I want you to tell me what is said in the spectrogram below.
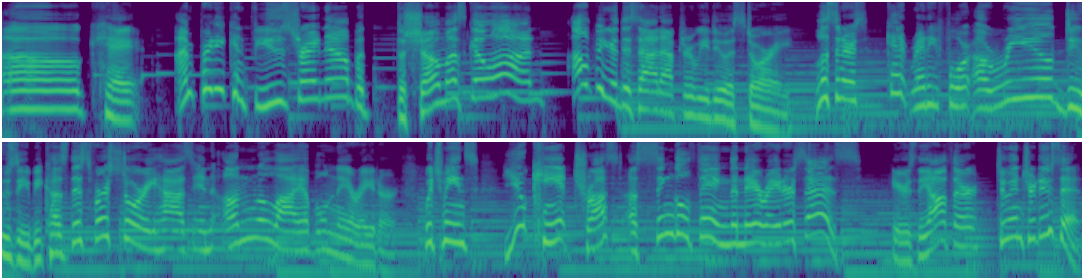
Okay. I'm pretty confused right now, but the show must go on. I'll figure this out after we do a story. Listeners, get ready for a real doozy because this first story has an unreliable narrator, which means you can't trust a single thing the narrator says. Here's the author to introduce it.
